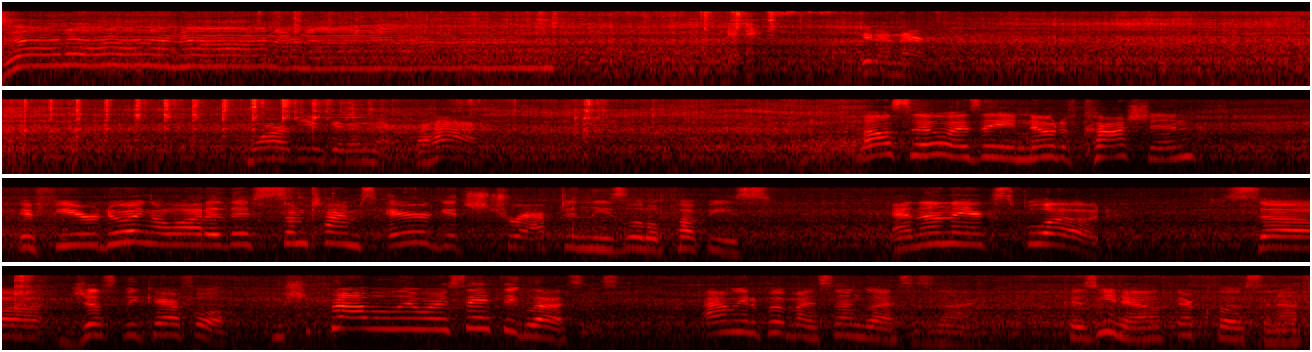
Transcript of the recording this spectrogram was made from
Da-da-na-na-na-na. Get in there. More of you get in there. Haha. Also, as a note of caution, if you're doing a lot of this, sometimes air gets trapped in these little puppies. And then they explode. So just be careful. You should probably wear safety glasses. I'm gonna put my sunglasses on. Because, you know, they're close enough.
